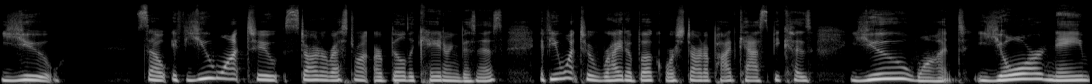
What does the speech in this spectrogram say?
you. So, if you want to start a restaurant or build a catering business, if you want to write a book or start a podcast because you want your name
